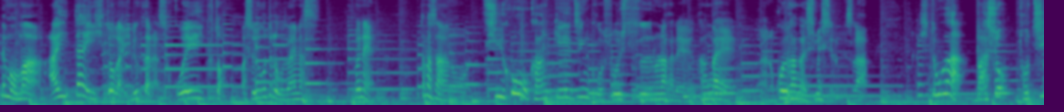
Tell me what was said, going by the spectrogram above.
でもまあ会いたい人がいるからそこへ行くと、まあ、そういうことでございます。これねタマさんあの地方関係人口創出の中で考えあのこういう考えを示してるんですが人が場所土地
